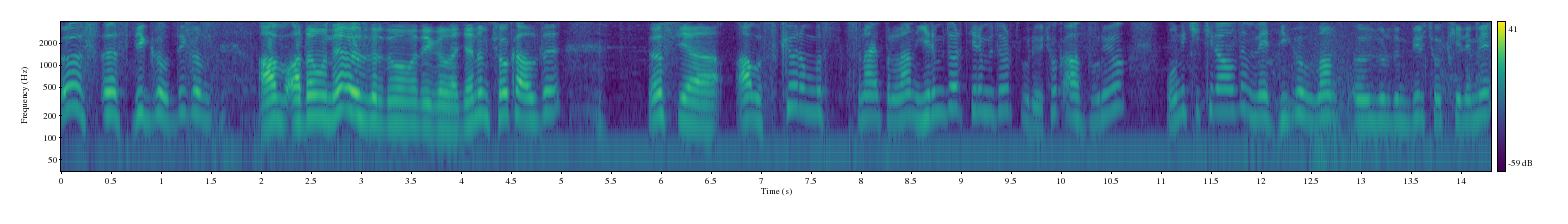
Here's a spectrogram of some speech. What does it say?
Öf öf Diggle Diggle. Abi adamı ne öldürdüm ama Diggle'a. Canım çok aldı. Öf ya. Abi sıkıyorum bu sniper lan. 24 24 vuruyor. Çok az vuruyor. 12 kill aldım ve Diggle lan öldürdüm birçok killimi.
